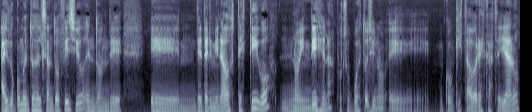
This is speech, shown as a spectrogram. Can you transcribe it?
Hay documentos del Santo Oficio en donde eh, determinados testigos, no indígenas, por supuesto, sino eh, conquistadores castellanos,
